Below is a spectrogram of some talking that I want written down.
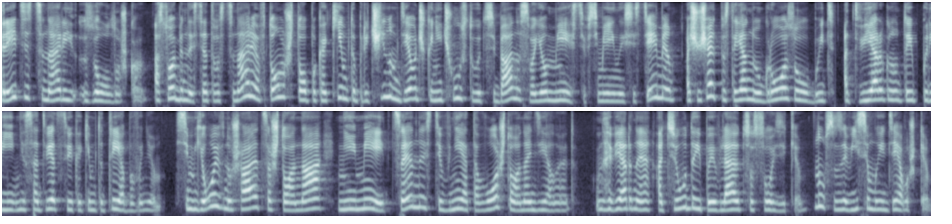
Третий сценарий — Золушка. Особенность этого сценария в том, что по каким-то причинам девочка не чувствует себя на своем месте в семейной системе, ощущает постоянную угрозу быть отвергнутой при несоответствии каким-то требованиям. Семьей внушается, что она не имеет ценности вне того, что она делает. Наверное, отсюда и появляются созики, ну, созависимые девушки.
